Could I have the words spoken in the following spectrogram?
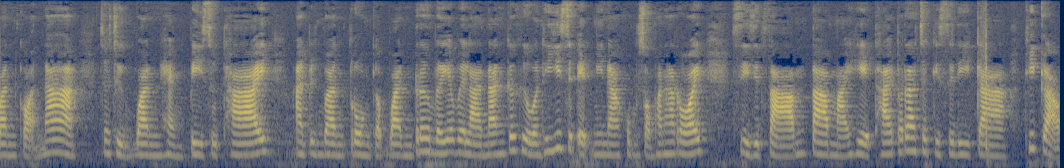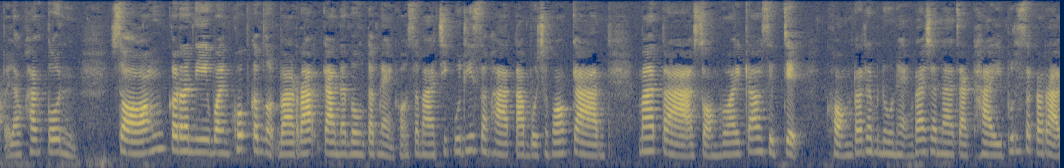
วันก่อนหน้า จะถึงวันแห่งปีสุดท้าย อันเป็นวันตรงกับวันเริ่มระยะเวลานั้น ก็คือวันที่ 21 มีนาคม 2543 ตามหมายเหตุท้ายพระราชกฤษฎีกาที่กล่าวไปแล้วข้างต้น 2. กรณีวันครบกำหนดวาระการดำรงตำแหน่งของสมาชิกวุฒิสภาตามบทเฉพาะการ มาตรา 297 ของรัฐธรรมนูญแห่งราชอาณาจักรไทย พุทธศักราช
